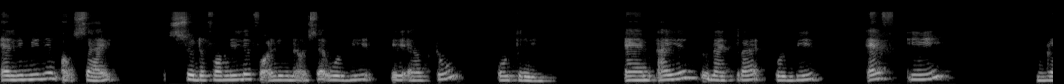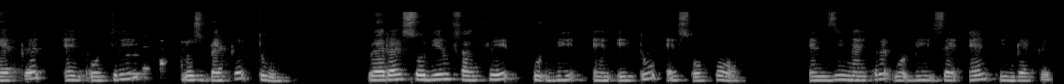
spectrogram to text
aluminium oxide, so the formula for aluminum oxide will be Al2O3. And iron to nitride will be Fe bracket NO3 close bracket 2. Whereas sodium sulfate would be Na2SO4. and zinc nitrate would be Zn in bracket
